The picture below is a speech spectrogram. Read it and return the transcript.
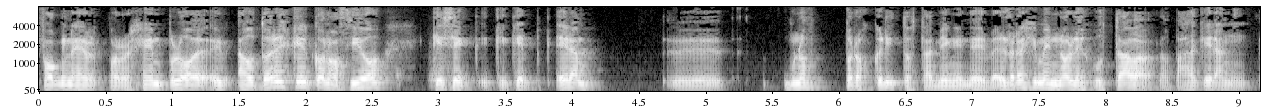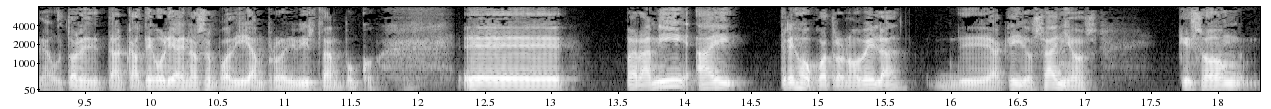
Faulkner, por ejemplo, autores que él conoció que, se, que, eran unos proscritos también. El régimen no les gustaba, lo que pasa es que eran autores de tal categoría y no se podían prohibir tampoco. para mí hay tres o cuatro novelas de aquellos años que son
